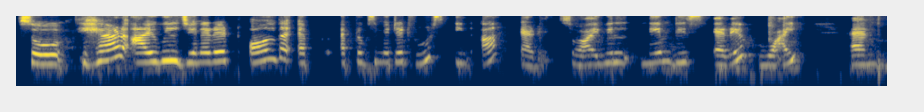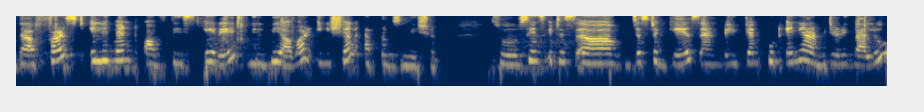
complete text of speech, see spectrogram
So here I will generate all the approximated roots in a array. So I will name this array y and the first element of this array will be our initial approximation. So since it is uh, just a guess and you can put any arbitrary value,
